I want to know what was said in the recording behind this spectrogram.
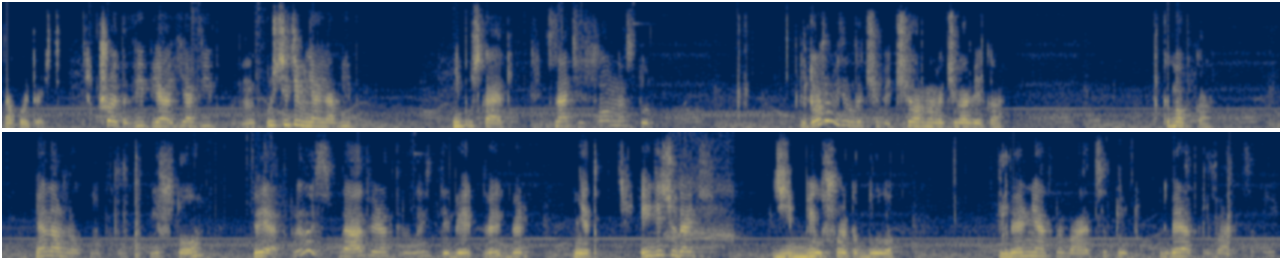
Такой, то есть. Что это, вип? Я, я вип. Пустите меня, я вип. Не пускают. Значит, что у нас тут? Ты тоже видела черного человека? Кнопка. Я нажал кнопку. И что? Дверь открылась? Да, дверь открылась. Дверь, дверь, дверь. Нет. Иди сюда. Дебил, что это было? Дверь не открывается тут. Дверь открывается тут.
